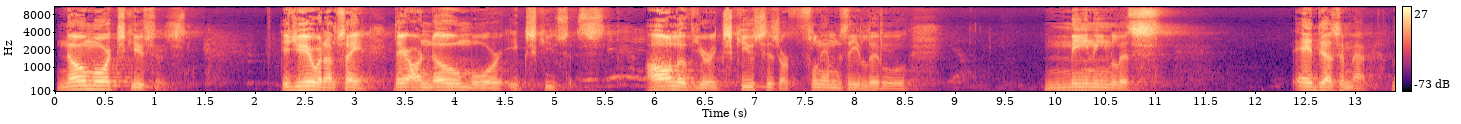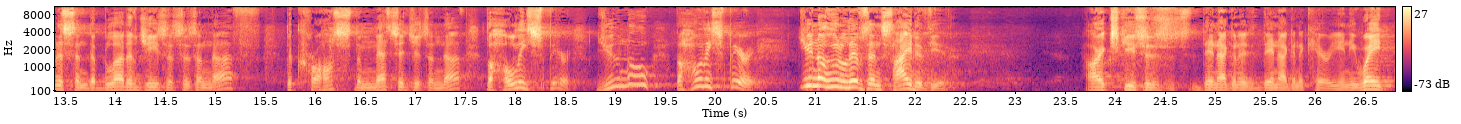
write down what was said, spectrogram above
No more excuses. Did you hear what I'm saying? There are no more excuses. All of your excuses are flimsy little meaningless. It doesn't matter. Listen, the blood of Jesus is enough. The cross, the message is enough. The Holy Spirit. Do you know the Holy Spirit? Do you know who lives inside of you? Our excuses, they're not going to, carry any weight.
